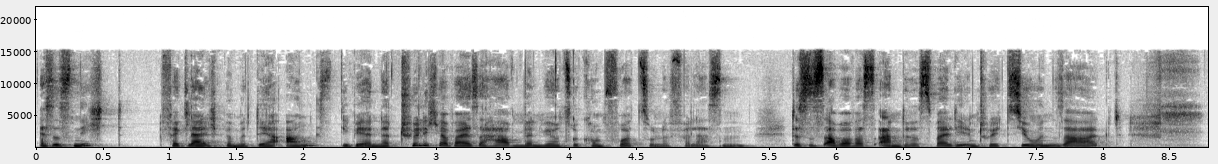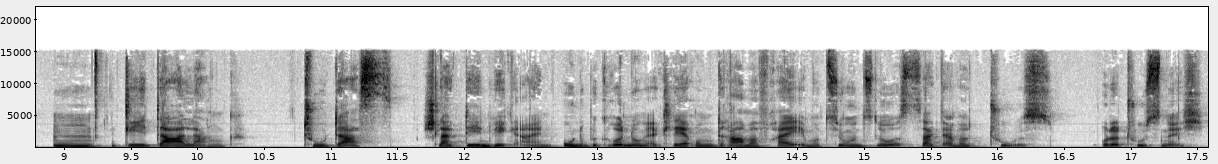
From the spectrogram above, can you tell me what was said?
es ist nicht vergleichbar mit der Angst, die wir natürlicherweise haben, wenn wir unsere Komfortzone verlassen. Das ist aber was anderes, weil die Intuition sagt, mh, mm, geh da lang, tu das, schlag den Weg ein. Ohne Begründung, Erklärung, dramafrei, emotionslos, sagt einfach, tu es oder tu es nicht.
